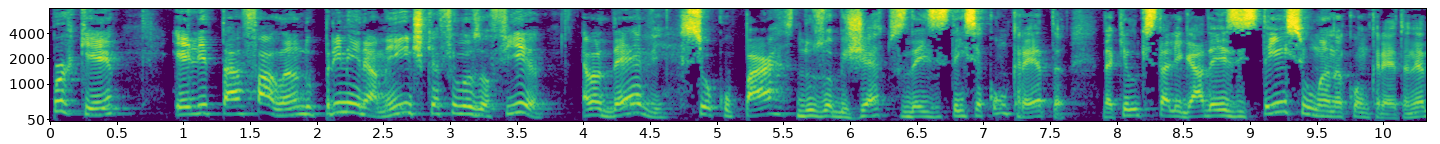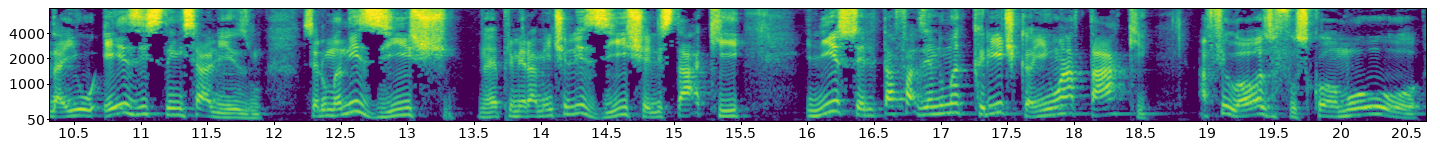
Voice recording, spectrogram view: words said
porque ele está falando primeiramente que a filosofia ela deve se ocupar dos objetos da existência concreta, daquilo que está ligado à existência humana concreta, né? daí o existencialismo. O ser humano existe, né? primeiramente ele existe, ele está aqui. E nisso ele está fazendo uma crítica e um ataque a filósofos como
